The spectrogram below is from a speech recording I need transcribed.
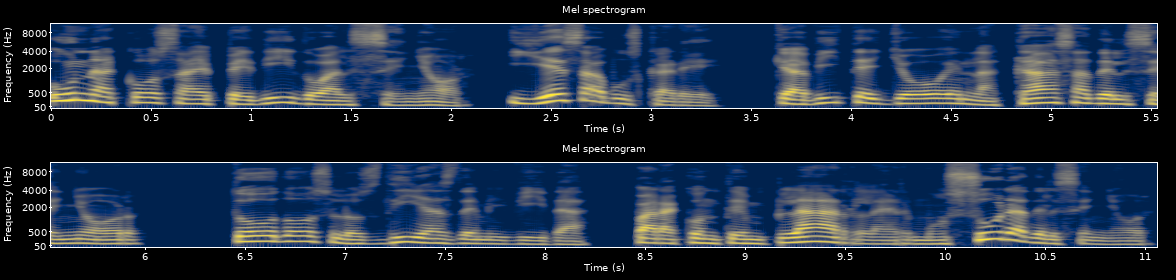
Una cosa he pedido al Señor, y esa buscaré, que habite yo en la casa del Señor todos los días de mi vida, para contemplar la hermosura del Señor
